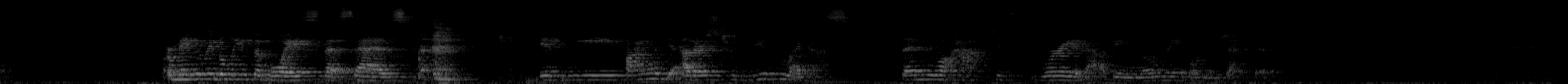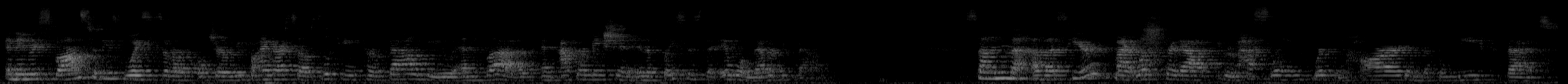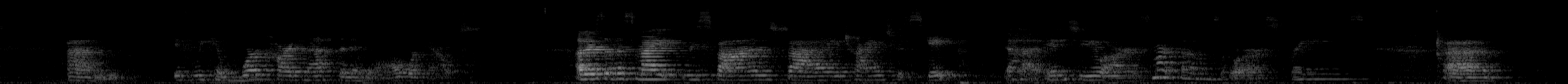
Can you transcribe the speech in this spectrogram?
Or maybe we believe the voice that says, if we finally get others to really like us, then we won't have to worry about being lonely or rejected. And in response to these voices of our culture, we find ourselves looking for value and love and affirmation in the places that it will never be found. Some of us here might look for that through hustling, working hard, and the belief that um, if we can work hard enough, then it will all work out. Others of us might respond by trying to escape uh, into our smartphones or our screens uh,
